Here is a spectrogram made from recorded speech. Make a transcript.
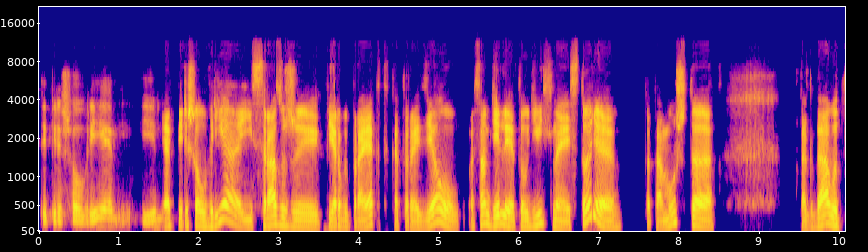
Ты перешел в РИА и... Я перешел в РИА, и сразу же первый проект, который я делал, на самом деле это удивительная история, потому что тогда вот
